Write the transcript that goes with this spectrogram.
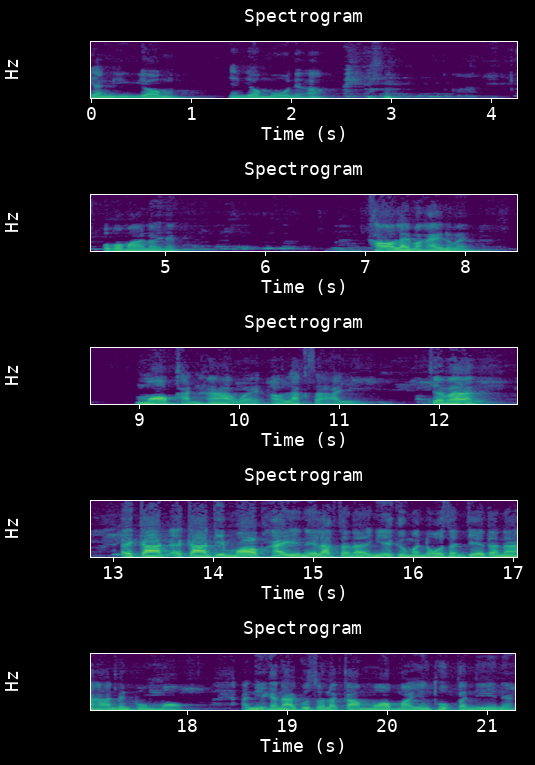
อย่างยอมอย่างยอมหมูเนี่ยอะอุปมาหน่อยนะ เขาเอาอะไรมาให้รู้ไหมมอบขันห้าไว้ เอารักษาอยู่ใช่ไหมไอการไอการที่มอบให้ในลักษณะอย่างนี้คือมโนสัญเจตนาหารเป็นผู้มอบ อันนี้ขนาดกุศลกรรมมอบมายังทุกปานนี้นะ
